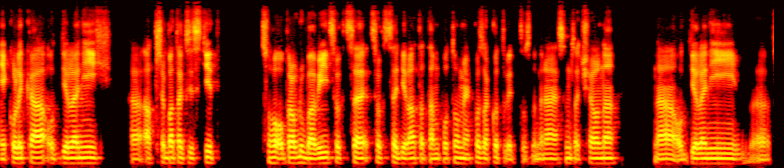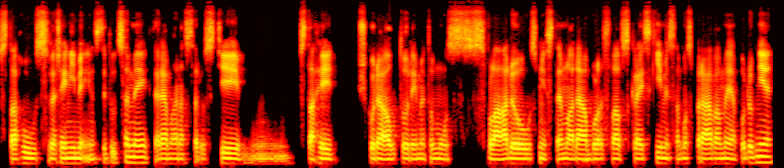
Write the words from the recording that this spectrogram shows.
několika odděleních a třeba tak zjistit, co ho opravdu baví, co chce, co chce dělat a tam potom jako zakotvit. To znamená, já jsem začal na, na oddělení eh, vztahů s veřejnými institucemi, která má na starosti mm, vztahy Škoda Auto, dejme tomu s vládou, s městem Mladá Boleslav, s krajskými samozprávami a podobně.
